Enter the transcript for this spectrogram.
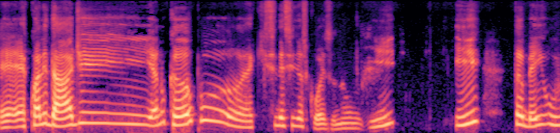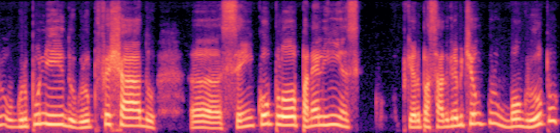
é, é qualidade, é no campo, é que se decide as coisas. Não, e, e também o, o grupo unido, o grupo fechado, uh, sem complô, panelinhas, porque ano passado o Grêmio tinha um, um, bom grupo,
